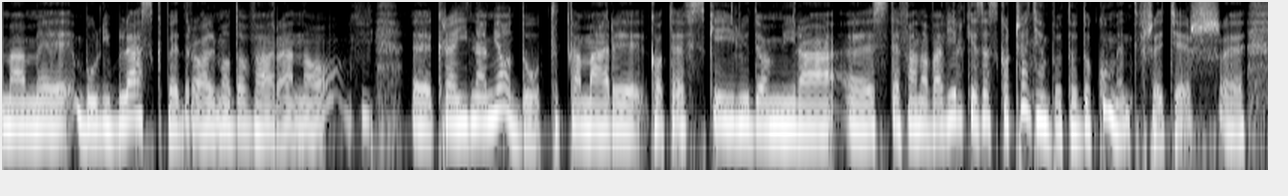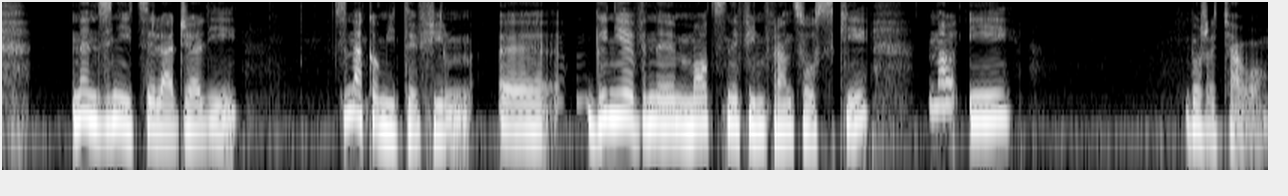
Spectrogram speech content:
mamy Buli Blask Pedro Almodovara, no, Kraina Miodu Tamary Kotewskiej i Ludomira Stefanowa. Wielkie zaskoczenie, bo to dokument przecież. Nędznicy Lajali. Znakomity film. E, gniewny, mocny film francuski. No i Boże Ciało.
